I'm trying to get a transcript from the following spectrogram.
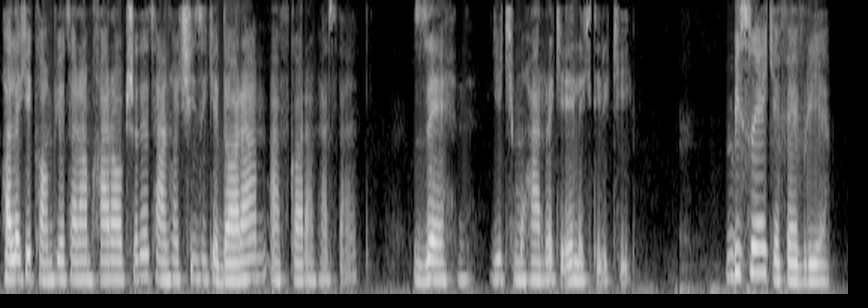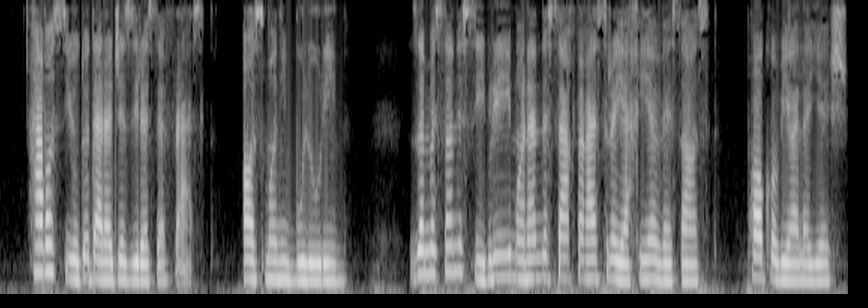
حالا که کامپیوترم خراب شده تنها چیزی که دارم افکارم هستند. ذهن یک محرک الکتریکی 21 فوریه هوا 32 درجه زیر صفر است. آسمانی بلورین. زمستان سیبری مانند سقف قصر یخی وساست. پاک و بیالایش.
